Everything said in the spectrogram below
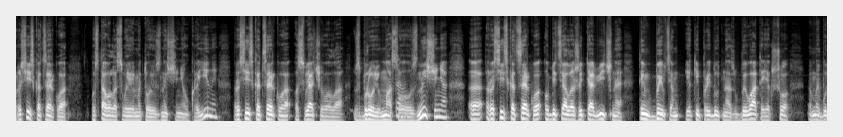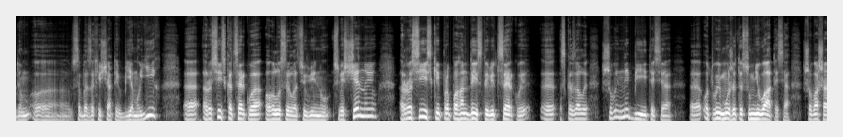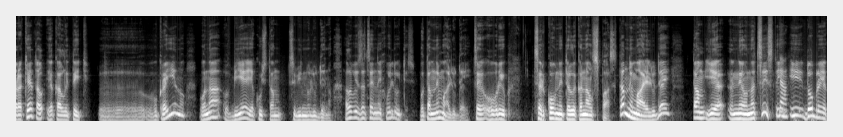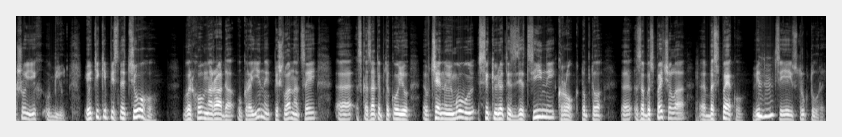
Російська церква поставила своєю метою знищення України. Російська церква освячувала зброю масового знищення. Е, Російська церква обіцяла життя вічне тим вбивцям, які прийдуть нас вбивати, якщо ми будемо е, себе захищати, вб'ємо їх. Е, Російська церква оголосила цю війну священною. Російські пропагандисти від церкви сказали, що ви не бійтеся. Е, От ви можете сумніватися, що ваша ракета, яка летить е, в Україну, вона вб'є якусь там цивільну людину. Але ви за це не хвилюйтесь, бо там нема людей. Це говорив церковний телеканал Спас. Там немає людей, там є неонацисти, Так. і добре, якщо їх вб'ють. І от тільки після цього Верховна Рада України пішла на цей, сказати б такою вченою мовою, секюритизаційний крок, тобто е, забезпечила е, безпеку від угу. цієї структури.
